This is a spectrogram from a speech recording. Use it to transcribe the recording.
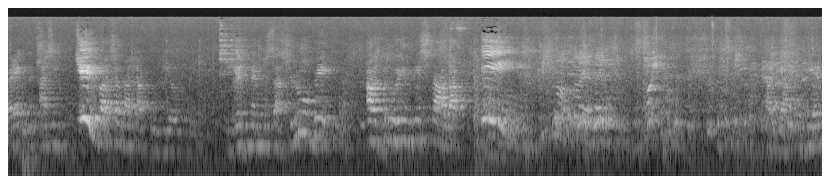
Rekne ani dívať sa na takú dievku. Jednému sa slúbi a s druhým vystáva. I, No, to je veľmi. a ja poviem,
